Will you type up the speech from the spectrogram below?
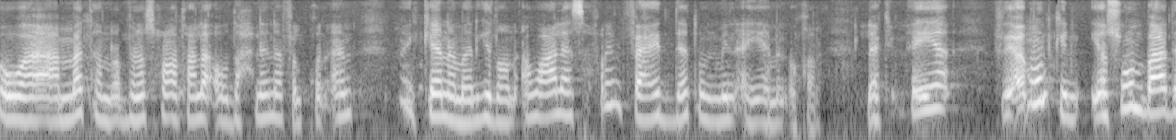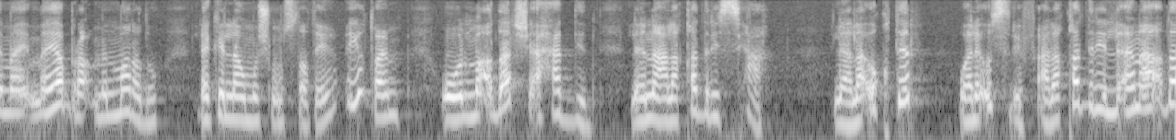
هو عامة ربنا سبحانه وتعالى أوضح لنا في القرآن من كان مريضا أو على سفر فعدة من أيام أخرى. لكن هي ممكن يصوم بعد ما ما يبرأ من مرضه لكن لو مش مستطيع يطعم. وما أقدرش أحدد لأن على قدر السعة. لا لا أقدر ولا أسرف على قدر اللي أنا أقدر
